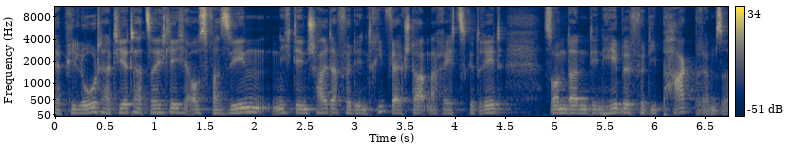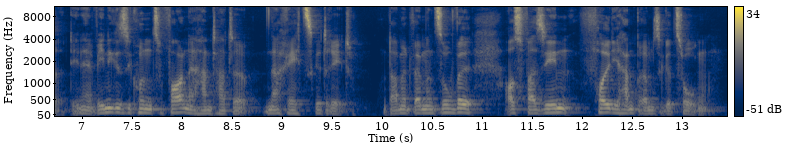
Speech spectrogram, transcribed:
Der Pilot hat hier tatsächlich aus Versehen nicht den Schalter für den Triebwerkstart nach rechts gedreht, sondern den Hebel für die Parkbremse, den er wenige Sekunden zuvor in der Hand hatte, nach rechts gedreht. Und damit, wenn man so will, aus Versehen voll die Handbremse gezogen.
